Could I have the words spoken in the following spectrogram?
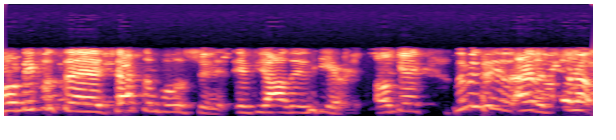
Monifa said that's some bullshit. If y'all didn't hear it, okay. Let me see. I gotta turn up.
